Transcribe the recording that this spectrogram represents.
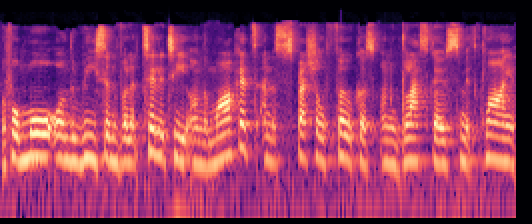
before more on the recent volatility on the markets and a special focus on GlaxoSmithKline.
